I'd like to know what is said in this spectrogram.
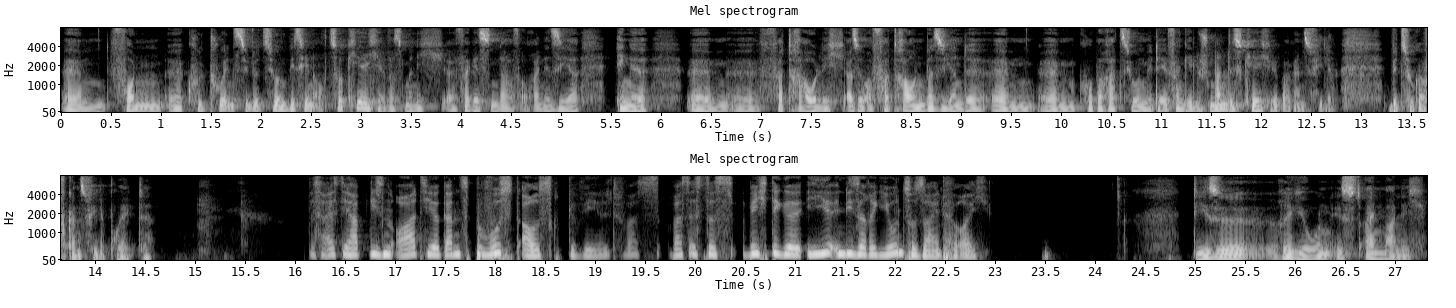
ähm, von äh, Kulturinstitutionen bis hin auch zur Kirche, was man nicht äh, vergessen darf, auch eine sehr enge, ähm, äh, vertraulich, also auf Vertrauen basierende ähm, ähm, Kooperation mit der Evangelischen Landeskirche über ganz viele, in Bezug auf ganz viele Projekte. Das heißt, ihr habt diesen Ort hier ganz bewusst ausgewählt. Was, was ist das Wichtige, hier in dieser Region zu sein für euch? Diese Region ist einmalig.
